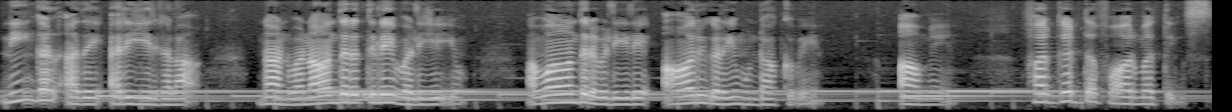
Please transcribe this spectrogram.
நீங்கள் அதை அறியீர்களா? நான் வனாந்தரத்திலே வழியையும் அவாந்தர வெளியிலே ஆறுகளையும் உண்டாக்குவேன். ஆமேன். Forget the former things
